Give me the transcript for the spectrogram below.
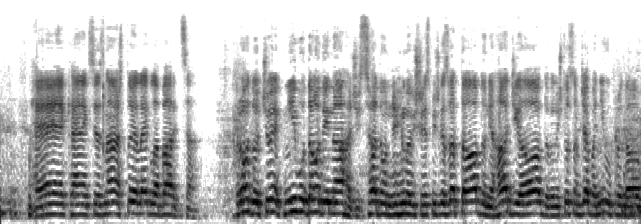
He, kaj nek se zna što je legla barica. Prodo čovjek njivu da ode na hađi. Sad on nema više, ne smiješ ga zvati Abdon, je hađi Abdo, veli što sam džaba njivu prodavao.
